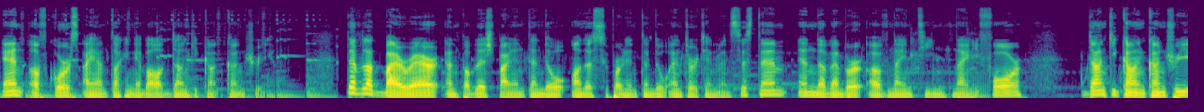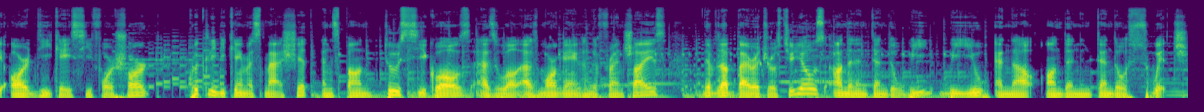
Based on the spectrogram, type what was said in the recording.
and of course I am talking about Donkey Kong Country. Developed by Rare and published by Nintendo on the Super Nintendo Entertainment System in November of 1994, Donkey Kong Country, or DKC for short, quickly became a smash hit and spawned two sequels as well as more games in the franchise, developed by Retro Studios on the Nintendo Wii, Wii U, and now on the Nintendo Switch.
